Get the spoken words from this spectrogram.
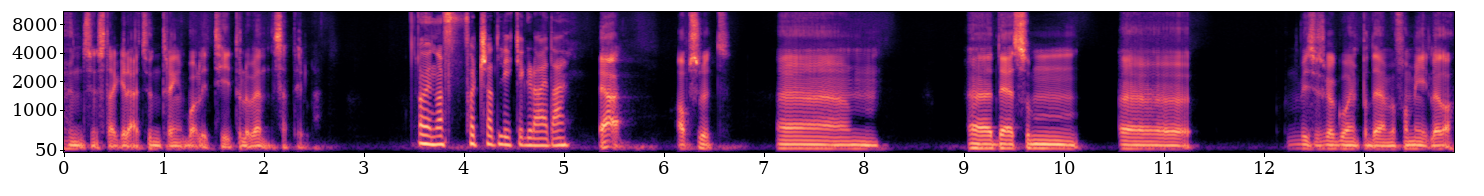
hun syns det er greit. Hun trenger bare litt tid til å venne seg til det. Og hun er fortsatt like glad i deg. Ja, absolutt. Eh, det som uh, Hvis vi skal gå inn på det med familie, da.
